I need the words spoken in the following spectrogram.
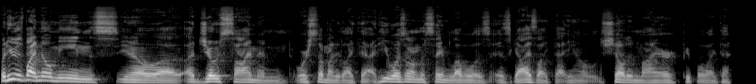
but he was by no means, you know, uh, a Joe Simon or somebody like that. He wasn't on the same level as, as guys like that. You know, Sheldon Mayer, people like that,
